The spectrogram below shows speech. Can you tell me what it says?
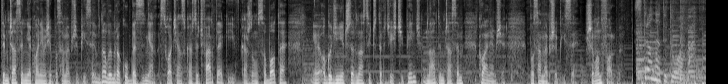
Tymczasem ja kłaniam się po same przypisy. W nowym roku bez zmian. Słacians w każdy czwartek i w każdą sobotę e, o godzinie 14.45. No a tymczasem kłaniam się po same przypisy. Szymon Folb. Strona tytułowa.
